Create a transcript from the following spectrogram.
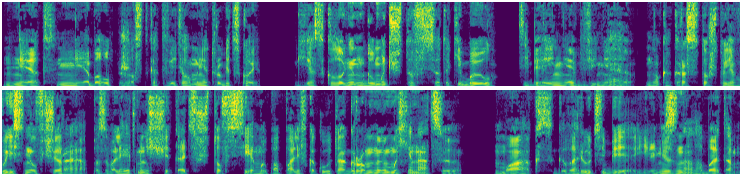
«Нет, не был», — жестко ответил мне Трубецкой. «Я склонен думать, что все-таки был. Тебя я не обвиняю, но как раз то, что я выяснил вчера, позволяет мне считать, что все мы попали в какую-то огромную махинацию. Макс, говорю тебе, я не знал об этом.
